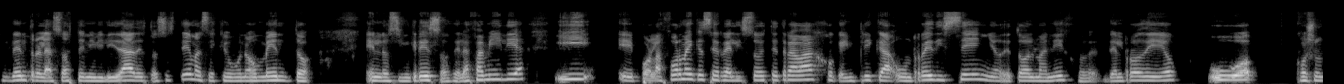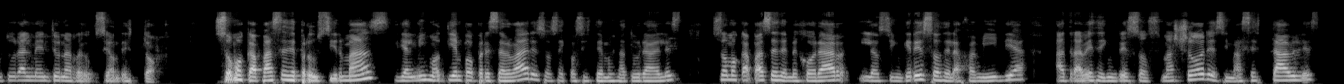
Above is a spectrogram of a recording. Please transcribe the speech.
dentro de la sostenibilidad de estos sistemas es que hubo un aumento en los ingresos de la familia y eh, por la forma en que se realizó este trabajo, que implica un rediseño de todo el manejo del rodeo, hubo coyunturalmente una reducción de stock. Somos capaces de producir más y al mismo tiempo preservar esos ecosistemas naturales. Somos capaces de mejorar los ingresos de la familia a través de ingresos mayores y más estables.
